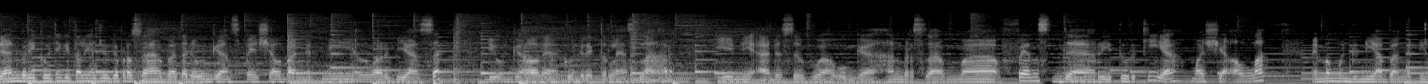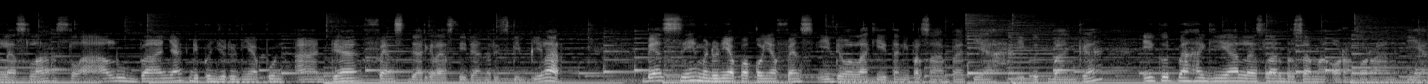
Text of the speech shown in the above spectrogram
Dan berikutnya kita lihat juga persahabat, ada unggahan spesial banget nih, luar biasa. Diunggah oleh akun Direktur Leslar. Ini ada sebuah unggahan bersama fans dari Turki ya, Masya Allah. Memang mendunia banget nih Leslar, selalu banyak di penjuru dunia pun ada fans dari Lesti dan Rizky Bilar. Best sih mendunia pokoknya fans idola kita nih persahabat ya. Ikut bangga, ikut bahagia Leslar bersama orang-orang yang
